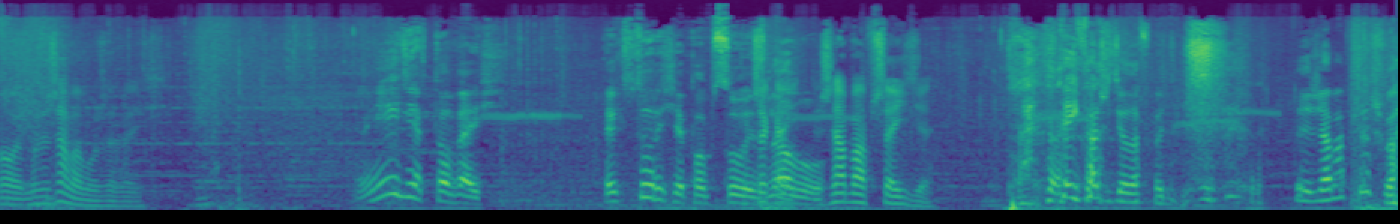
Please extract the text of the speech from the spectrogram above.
O, może żaba może wejść. No nie idzie w to wejść. Tekstury się popsuły Czekaj, znowu. żaba przejdzie. I patrz gdzie ona wchodzi. Żaba przeszła.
